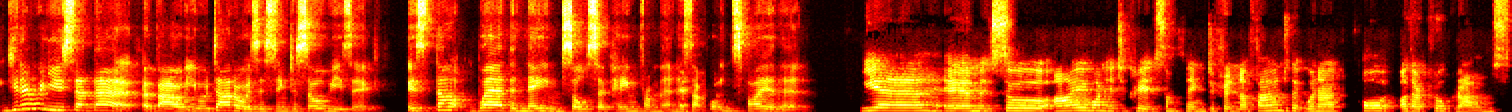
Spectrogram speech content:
you know when you said that about your dad always listening to soul music is that where the name Soulsa came from then? Is that what inspired it? Yeah, um, so I wanted to create something different, and I found that when I taught other programs,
